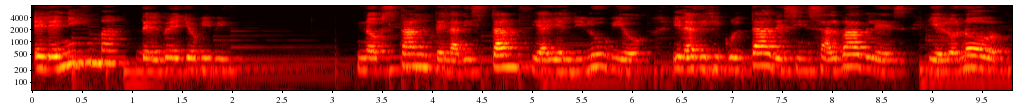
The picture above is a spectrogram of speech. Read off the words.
El enigma del bello vivir. No obstante la distancia y el diluvio y las dificultades insalvables y el honor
